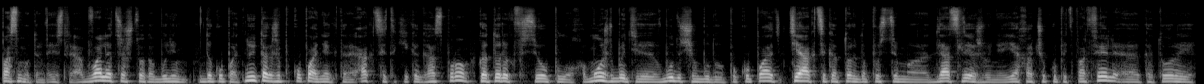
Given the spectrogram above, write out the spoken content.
посмотрим. Если обвалится что-то, будем докупать. Ну и также покупаю некоторые акции, такие как Газпром, у которых все плохо. Может быть, э, в будущем буду покупать те акции, которые, допустим, э, для отслеживания. Я хочу купить портфель, э, который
